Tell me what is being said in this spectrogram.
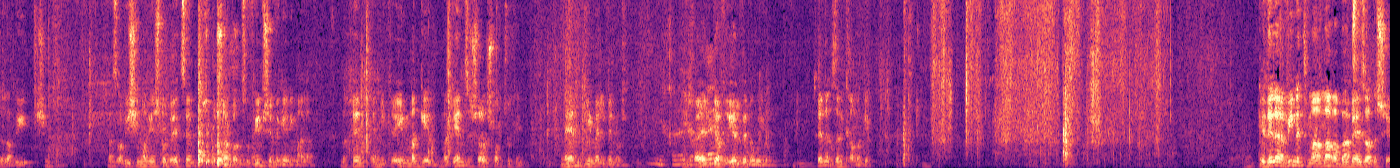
רבי שמעון. אז רבי שמעון יש לו בעצם שלושה פרצופים שמגנים עליו. לכן הם נקראים מגן. מגן זה שלוש פרצופים. מהם ג' ונון. מיכאל, גבריאל ונוריה. בסדר? זה נקרא מגן. כדי להבין את מאמר הבא בעזרת השם,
